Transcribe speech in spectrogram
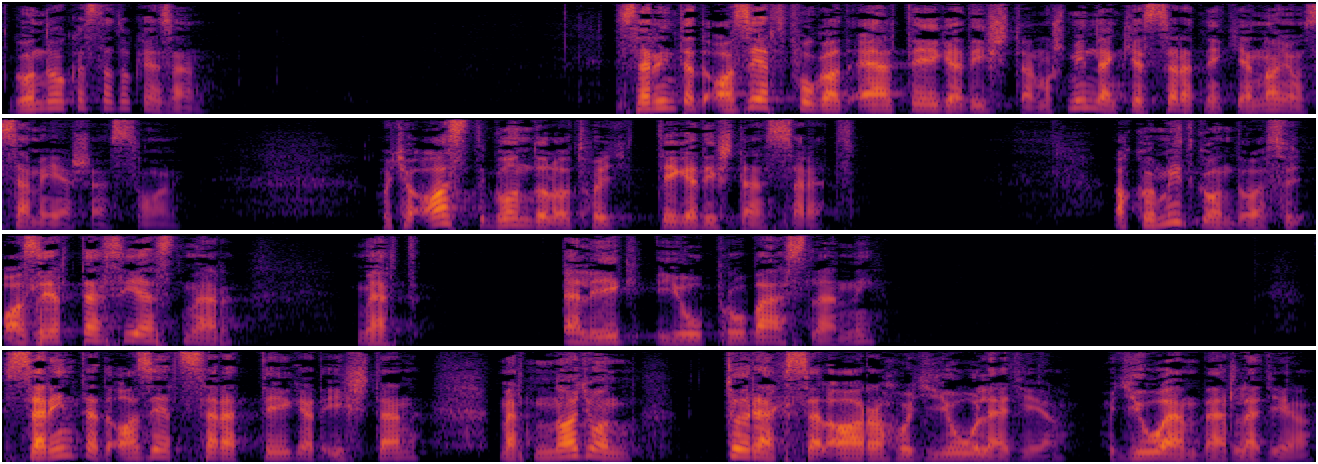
Gondolkoztatok ezen? Szerinted azért fogad el téged Isten? Most mindenkihez szeretnék ilyen nagyon személyesen szólni. Hogyha azt gondolod, hogy téged Isten szeret, akkor mit gondolsz, hogy azért teszi ezt, mert, mert elég jó próbálsz lenni? Szerinted azért szeret téged Isten, mert nagyon törekszel arra, hogy jó legyél, hogy jó ember legyél.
